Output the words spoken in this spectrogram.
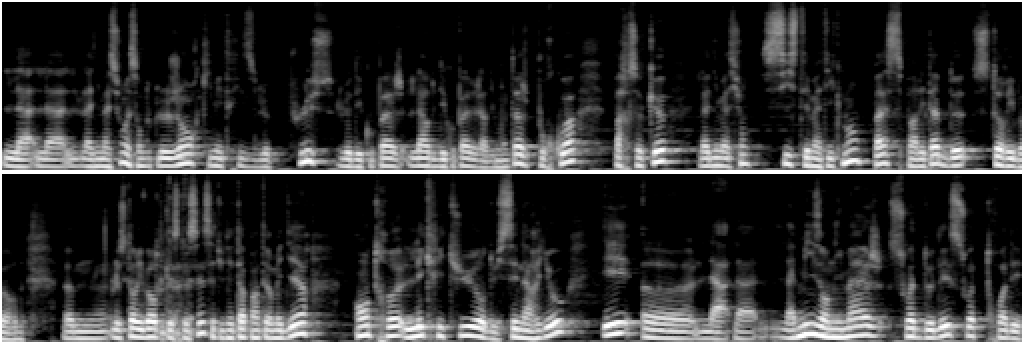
l'animation est sans doute le genre qui maîtrise le plus le découpage, l'art du découpage et l'art du montage. Pourquoi? Parce que l'animation, systématiquement, passe par l'étape de storyboard. Euh, le storyboard, qu'est-ce que c'est? C'est une étape intermédiaire entre l'écriture du scénario et euh, la, mise en image soit 2D, soit 3D.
